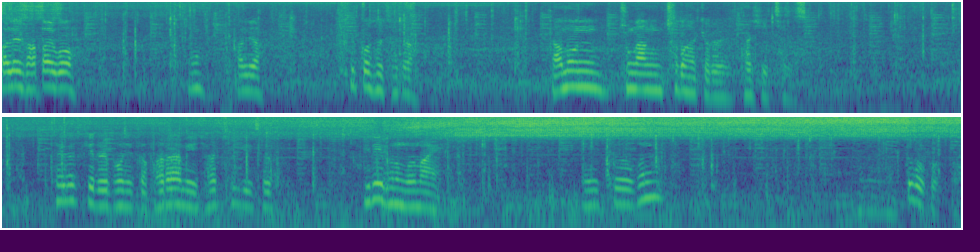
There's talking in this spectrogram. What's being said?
빨래를 다 빨고, 응, 빨리야. 쉴 곳을 찾아. 남원 중앙초등학교를 다시 찾았습니다. 태극기를 보니까 바람이 좌측에서 이래 부는구만. 이쪽은, 음, 뜨거울 것 같고.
